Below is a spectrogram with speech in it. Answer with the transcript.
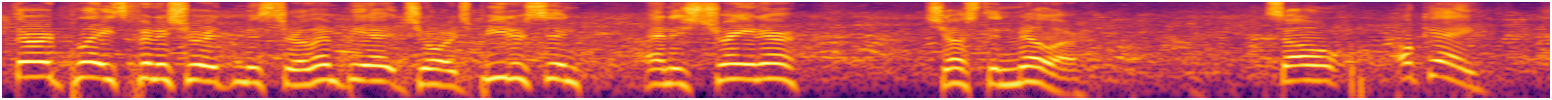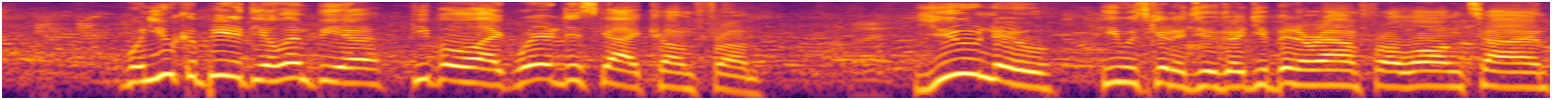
third place finisher at Mr. Olympia, George Peterson, and his trainer, Justin Miller. So, okay, when you competed at the Olympia, people were like, where did this guy come from? You knew he was going to do good. You've been around for a long time.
